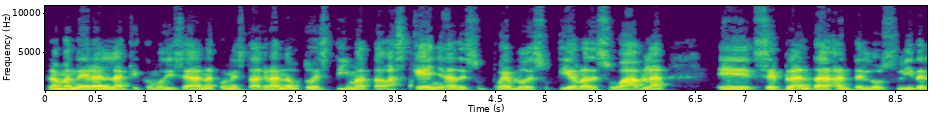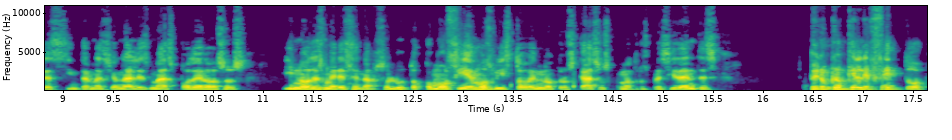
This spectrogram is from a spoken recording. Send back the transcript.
la manera en la que, como dice Ana, con esta gran autoestima tabasqueña de su pueblo, de su tierra, de su habla, eh, se planta ante los líderes internacionales más poderosos y no desmerece en absoluto, como sí hemos visto en otros casos con otros presidentes. Pero creo que el efecto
